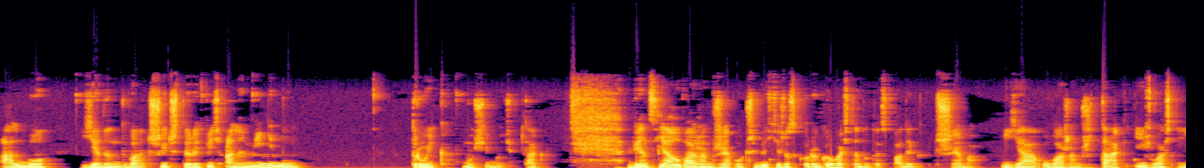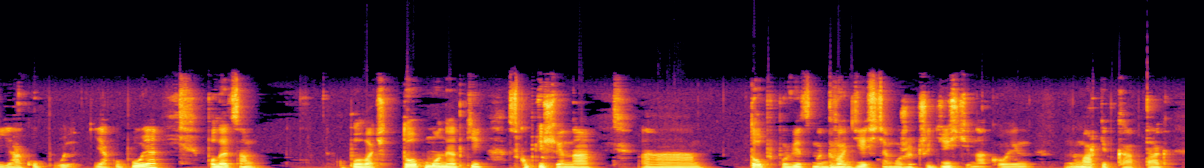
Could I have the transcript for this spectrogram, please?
albo 1, 2, 3, 4, 5, ale minimum trójka musi być, tak? Więc ja uważam, że oczywiście, że skorygować ten tutaj spadek trzeba. Ja uważam, że tak i właśnie ja kupuję. Ja kupuję, polecam kupować top monetki, skupcie się na e, top powiedzmy 20, może 30 na coin market cap, tak?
